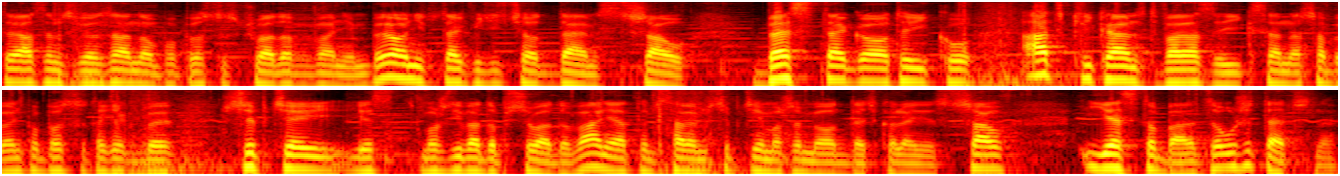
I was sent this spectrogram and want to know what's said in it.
razem związaną po prostu z przeładowywaniem broni. Tutaj jak widzicie oddałem strzał bez tego triku, a klikając dwa razy X nasza broń po prostu tak jakby szybciej jest możliwa do przeładowania, tym samym szybciej możemy oddać kolejny strzał i jest to bardzo użyteczne.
